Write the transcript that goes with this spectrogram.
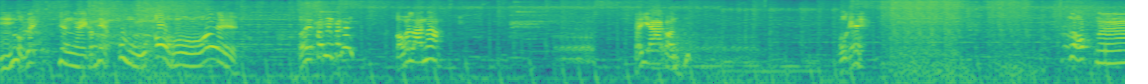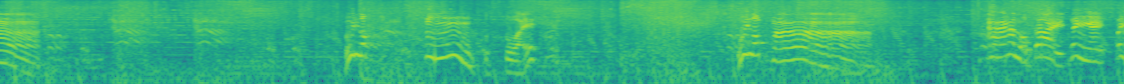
หืมหลบได้ยังไงครับเนี่ยโอ้โหโอ้โหเฮ้ยแป๊บนึงแป๊บนึงขอเวลานับใช้ยาก่อน โอเคหลบนะเฮ้ยหลบอืมสวยเฮ้ยลบมาอ่าหลบได้ นี่ไง นี่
